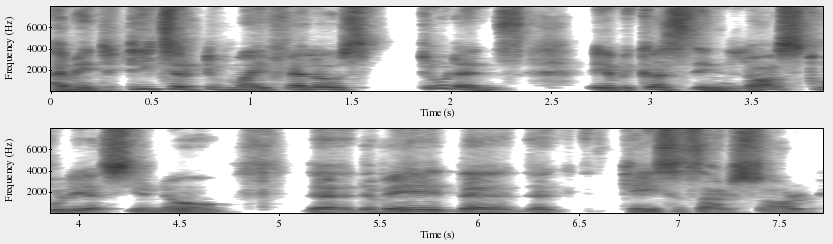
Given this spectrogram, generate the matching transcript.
I mean, teacher to my fellow students, eh, because in law school, as you know, the, the way the, the cases are solved,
